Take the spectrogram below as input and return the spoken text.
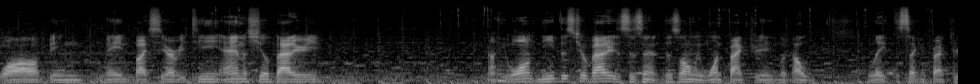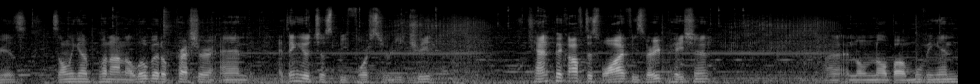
Wall being made by CRVT and a shield battery. Now he won't need this shield battery. This isn't. This is only one factory. Look how late the second factory is. It's only going to put on a little bit of pressure, and I think he'll just be forced to retreat. He can pick off this wall if he's very patient. I don't know about moving in.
